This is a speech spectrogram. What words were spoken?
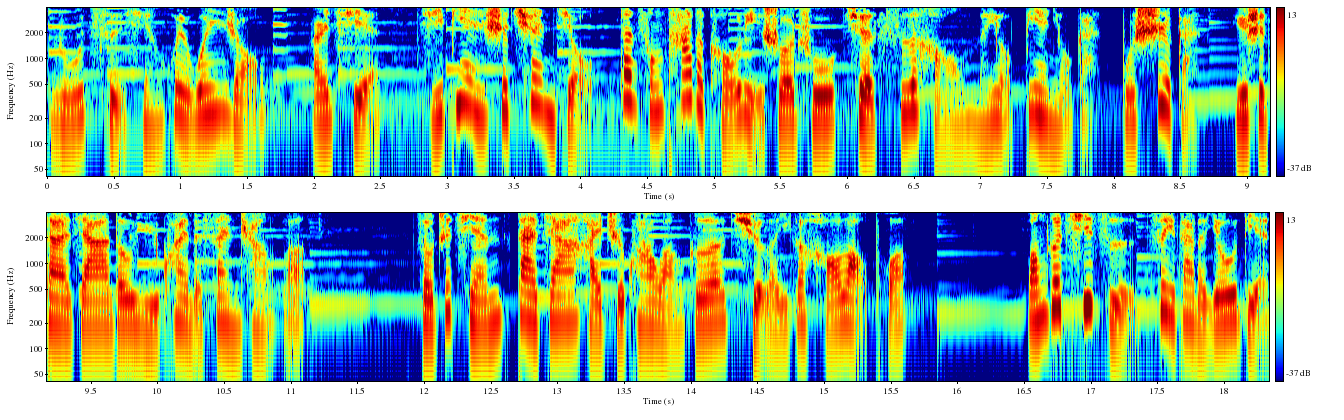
如此贤惠温柔，而且即便是劝酒，但从他的口里说出却丝毫没有别扭感、不适感。于是大家都愉快的散场了。走之前，大家还直夸王哥娶了一个好老婆。王哥妻子最大的优点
